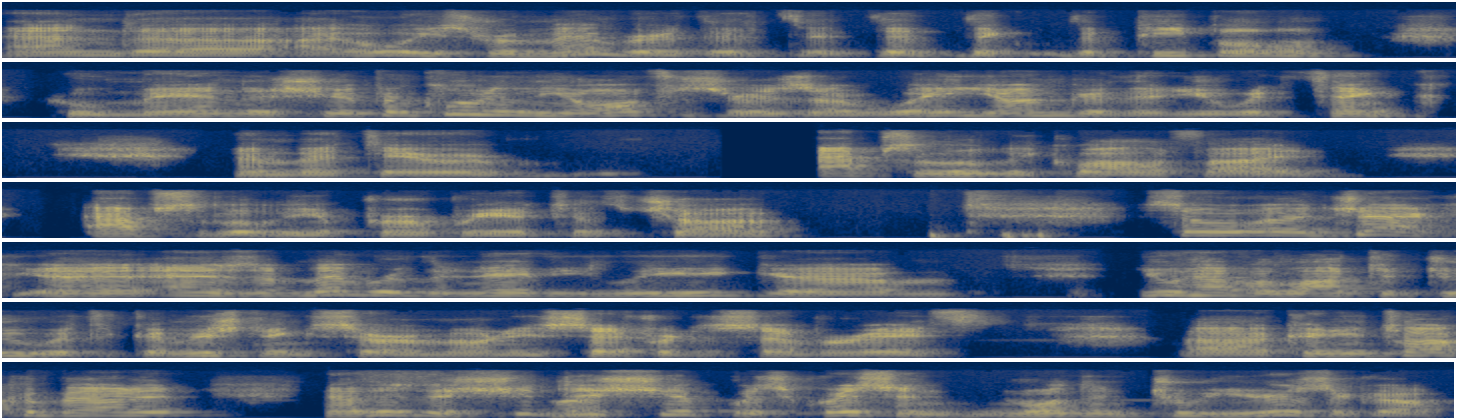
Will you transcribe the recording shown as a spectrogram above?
And uh, I always remember that the, the, the, people who man the ship, including the officers, are way younger than you would think. Um, but they're absolutely qualified, absolutely appropriate to the job. So, uh, Jack, uh, as a member of the Navy League, um, you have a lot to do with the commissioning ceremony set for December 8th. Uh, can you talk about it? Now, this, this, this ship was christened more than two years ago.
